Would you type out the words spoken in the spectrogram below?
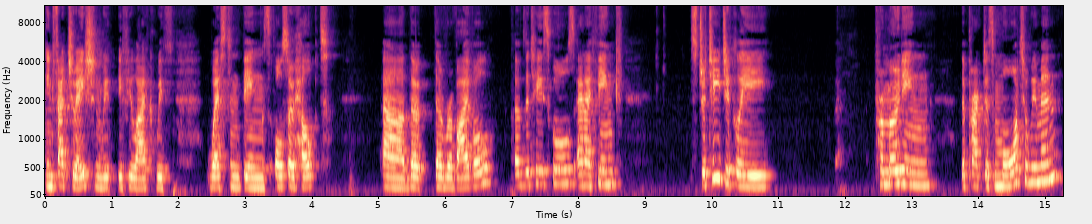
infatuation, with, if you like, with Western things also helped uh, the the revival of the tea schools, and I think strategically promoting the practice more to women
